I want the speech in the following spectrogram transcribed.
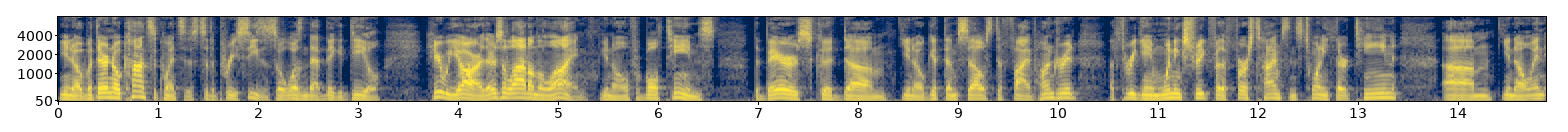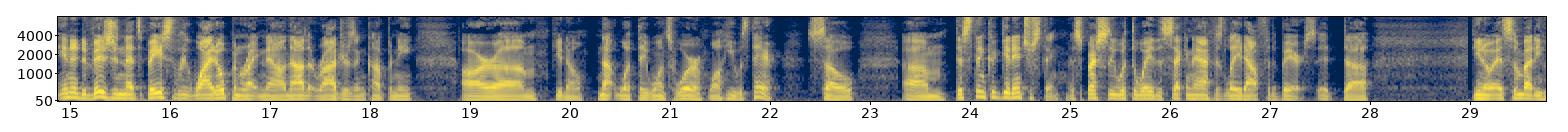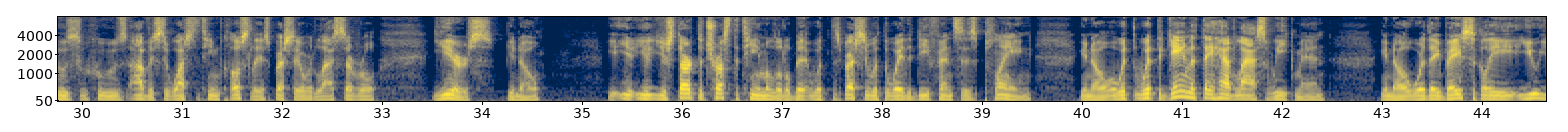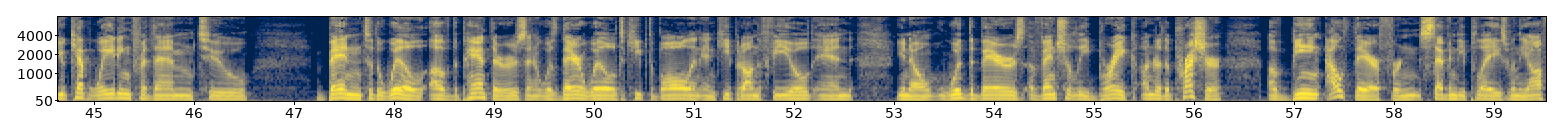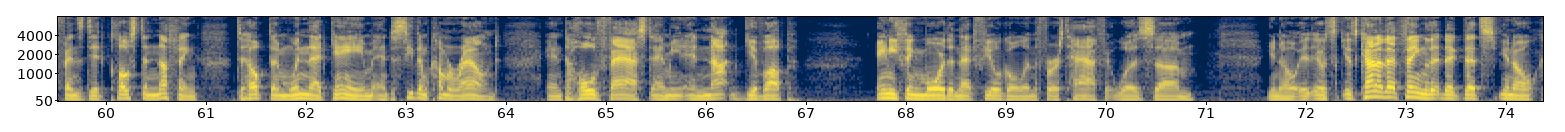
you know, but there are no consequences to the preseason, so it wasn't that big a deal. Here we are. There's a lot on the line, you know, for both teams. The Bears could, um, you know, get themselves to 500, a three-game winning streak for the first time since 2013. Um, you know, and in a division that's basically wide open right now. Now that Rodgers and company are um, you know not what they once were while he was there. So um, this thing could get interesting, especially with the way the second half is laid out for the Bears. It uh, you know as somebody who's who's obviously watched the team closely, especially over the last several years, you know. You, you, you start to trust the team a little bit with especially with the way the defense is playing, you know, with with the game that they had last week, man, you know, where they basically you you kept waiting for them to bend to the will of the Panthers, and it was their will to keep the ball and, and keep it on the field. And, you know, would the Bears eventually break under the pressure of being out there for 70 plays when the offense did close to nothing to help them win that game and to see them come around and to hold fast, I mean, and not give up anything more than that field goal in the first half? It was, um, you know, it, it was it's kind of that thing that, that that's you know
